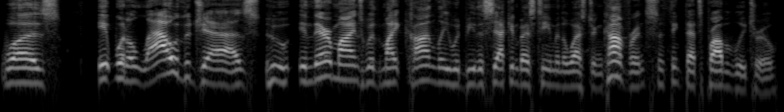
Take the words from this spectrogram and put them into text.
was it would allow the Jazz, who in their minds with Mike Conley would be the second best team in the Western Conference. I think that's probably true.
